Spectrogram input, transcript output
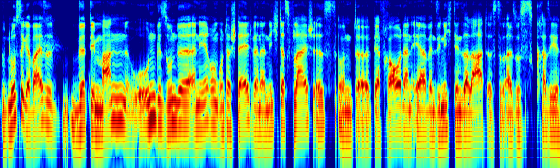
lustigerweise wird dem Mann ungesunde Ernährung unterstellt, wenn er nicht das Fleisch isst und äh, der Frau dann eher, wenn sie nicht den Salat isst. Also es ist quasi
